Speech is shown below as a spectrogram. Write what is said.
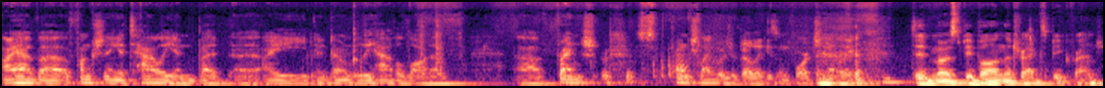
I have a functioning Italian, but uh, I don't really have a lot of uh, French French language abilities, unfortunately. Did most people on the track speak French?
